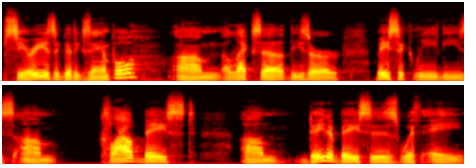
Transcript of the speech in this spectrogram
Siri is a good example. Um, Alexa, these are basically these um, cloud-based um, databases with a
